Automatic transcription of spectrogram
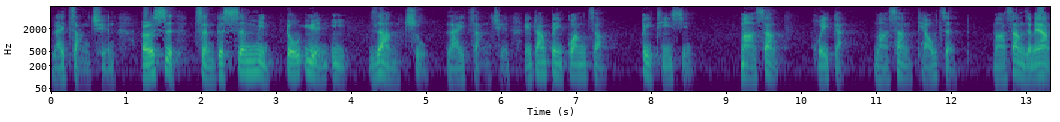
来掌权。而是整个生命都愿意让主来掌权。你当被光照、被提醒，马上悔改，马上调整，马上怎么样？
